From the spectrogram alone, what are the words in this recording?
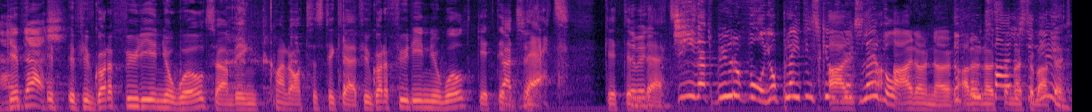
And Give- dash. if, if you've got a foodie in your world, so I'm being kind of artistic here. If you've got a foodie in your world, get them That's it. Get them that. Gee, that's beautiful. Your plating skills I- next level. I don't know. The I don't know so much about you. that.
